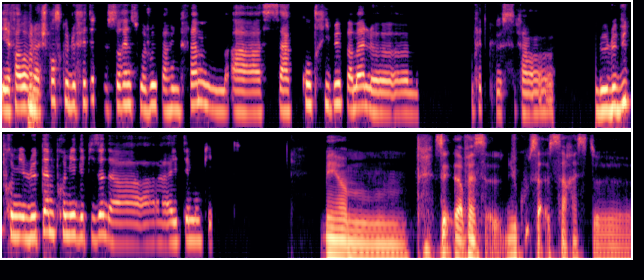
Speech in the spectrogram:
Et enfin voilà, Mm. je pense que le fait que Soren soit joué par une femme, a, ça a contribué pas mal euh, au fait que, enfin, le, le but premier, le thème premier de l'épisode a, a été manqué. mais euh, enfin, du coup, ça, ça reste. euh,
